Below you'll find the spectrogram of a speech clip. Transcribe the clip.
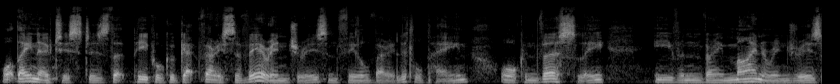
What they noticed is that people could get very severe injuries and feel very little pain, or conversely, even very minor injuries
